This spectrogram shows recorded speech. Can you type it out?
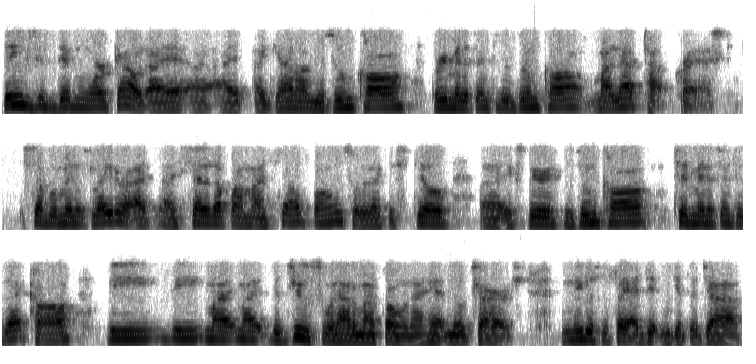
things just didn't work out. I, I I got on the Zoom call. Three minutes into the Zoom call, my laptop crashed several minutes later, I, I, set it up on my cell phone so that I could still uh, experience the Zoom call. Ten minutes into that call, the the my my the juice went out of my phone. I had no charge. Needless to say, I didn't get the job.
